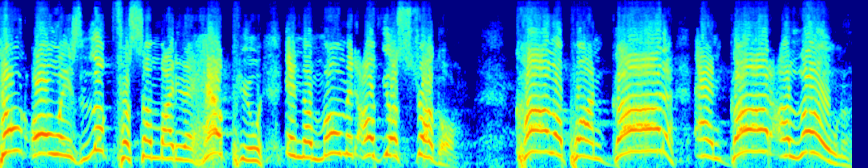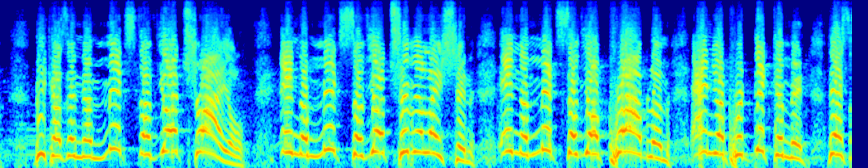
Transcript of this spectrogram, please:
don't always look for somebody to help you in the moment of your struggle. Call upon God and God alone. Because in the midst of your trial, in the midst of your tribulation, in the midst of your problem and your predicament, there's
